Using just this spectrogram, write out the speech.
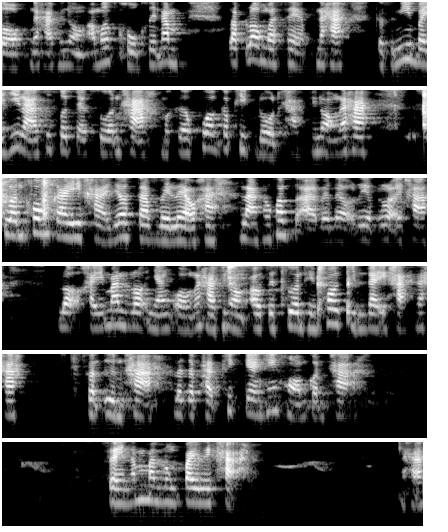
ดอกๆนะคะพี่น้องเอามาโขลกใส่น้ำรับรองว่าแซบนะคะก็จะมีใบยี่หร่าสดๆจากสวนค่ะมะเขือพ่วงก็พริกโดดค่ะ พี่น้องนะคะ ส่วนโครงไก่ค่ะย่อซับไว้แล้วค่ะล้างทำความสะอาดไว้แล้วเรียบร้อยค่ะเลาะไขมันเลาะยังออกนะคะ พี่น้องเอาแต่ส่วนที่พ่อกินได้ค่ะนะคะ ก่อนอื่นค่ะ เราจะผัดพริกแกงให้หอมก่อนค่ะ ใส่น้ำมันลงไปเลยค่ะ นะคะ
